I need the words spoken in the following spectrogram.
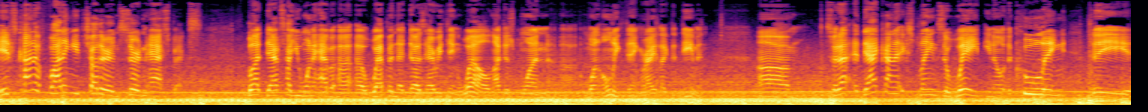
it's kind of fighting each other in certain aspects. But that's how you want to have a, a weapon that does everything well, not just one uh, one only thing, right? Like the Demon. Um, so that that kind of explains the weight, you know, the cooling, the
